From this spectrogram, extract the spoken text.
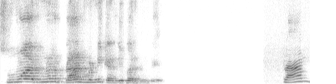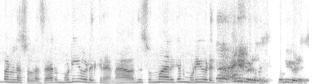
சும்மா இருக்கணும்னு பிளான் பண்ணி கண்டிப்பா இருக்க முடியாது. பிளான் பண்ணல சொல்ல சார் முடிவு எடுக்கிறேன். நான் வந்து சும்மா இருக்கேன்னு முடிவு எடுக்கிறேன். முடிவெடுங்க முடிவெடுங்க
